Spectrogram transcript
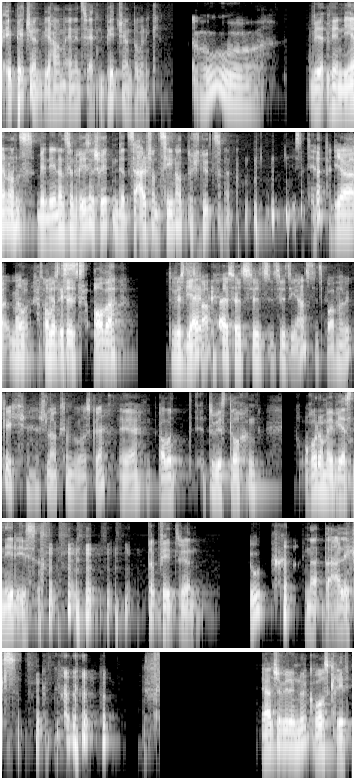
ey, Patreon, wir haben einen zweiten Patreon, Dominik. Uh. Wir, wir, nähern uns, wir nähern uns in Riesenschritten der Zahl von 10 Unterstützern. Ja, man, aber, das, jetzt, aber du wirst jetzt Papa, also jetzt, jetzt, jetzt wird es ernst, jetzt brauchen wir wirklich langsam was, gell? Ja, aber du wirst lachen. Rat einmal, wer es nicht ist. der Patreon. Du? Na, der Alex. Er hat schon wieder nur groß geredet.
